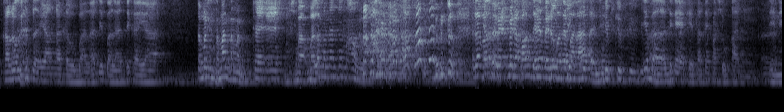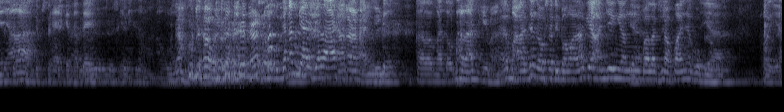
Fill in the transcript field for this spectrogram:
Kalau nggak yang nggak tahu balad ya baladnya kayak Temen teman teman CS. Ba- temenan sama Allah. ada beda, konsep beda konsep balat Skip skip skip. ya baladnya kayak kita teh pasukan ininya skip, lah. Kayak kita teh ini sama Allah. Udah udah udah. Kan biar jelas. Ah, ah, anjing. Kalau nggak tahu balad gimana? Eh baladnya gak usah dibawa lagi anjing yang Iya. balad siapanya goblok. Iya. Oh iya.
